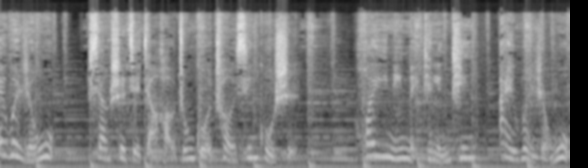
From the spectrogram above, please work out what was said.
爱问人物向世界讲好中国创新故事，欢迎您每天聆听爱问人物。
